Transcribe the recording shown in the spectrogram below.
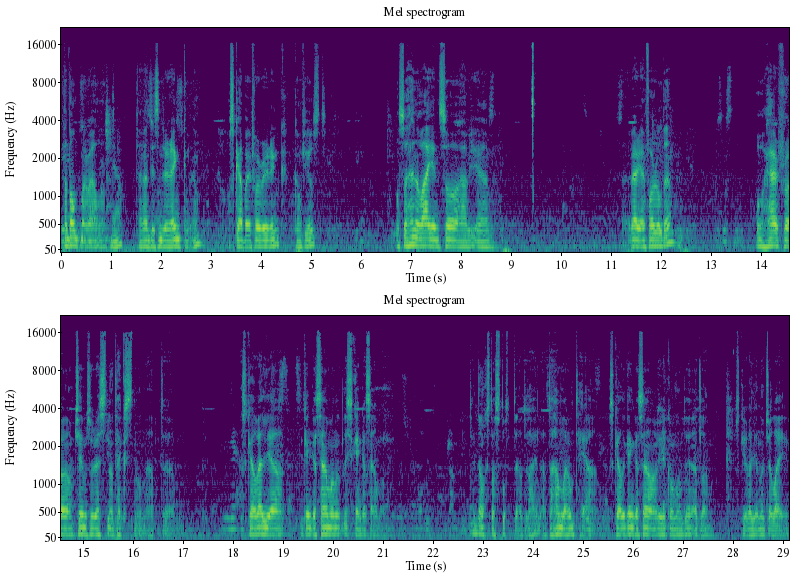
Det dømt meg väl. Ja. Det vände sig under ränken, ja. Och skapade jag forvirring, confused. Och så henne vägen så har vi... Eh, vært i en förhållande. Och härifrån kommer så resten av texten om att... Eh, jag ska välja genga samman eller ikke genga samman. Det er nok stått det av det hele. Att det handlar om det här. Ska genga gänga samman vid kommande? Eller ska jag välja något jag?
